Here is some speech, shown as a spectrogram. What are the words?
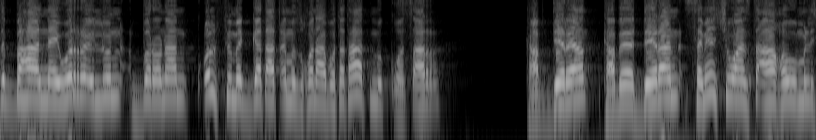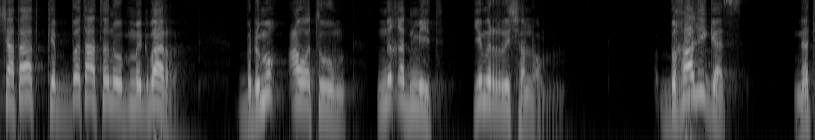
ዝበሃል ናይ ወረኢሉን በሮናን ቁልፊ መገጣጠሚ ዝኾና ቦታታት ምቆጻር ካብ ዴራን ሰሜን ሽዋን ዝተኣኸቡ ምልሻታት ክበታተኑ ብምግባር ብድሙቕ ዓወቱ ንቕድሚት ይምርሽ ኣሎም ብኻሊእ ገጽ ነቲ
